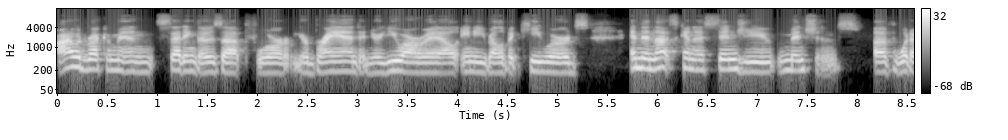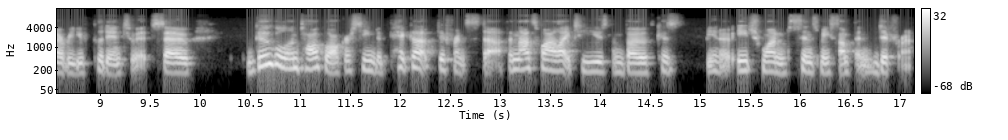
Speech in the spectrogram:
I would recommend setting those up for your brand and your URL, any relevant keywords. And then that's going to send you mentions of whatever you've put into it. So Google and Talkwalker seem to pick up different stuff. And that's why I like to use them both because, you know, each one sends me something different.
